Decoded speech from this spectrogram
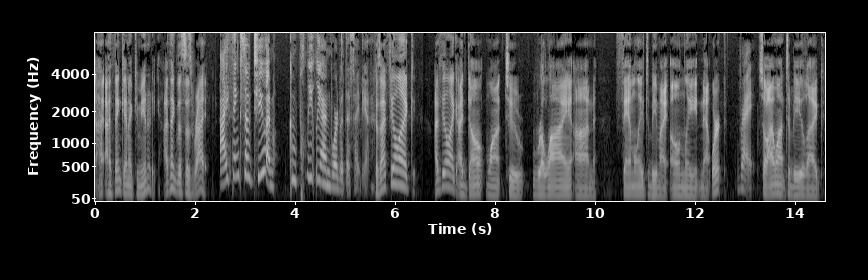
I I think in a community. I think this is right. I think so too. I'm completely on board with this idea. because I feel like I feel like I don't want to rely on family to be my only network. Right. So I want to be like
